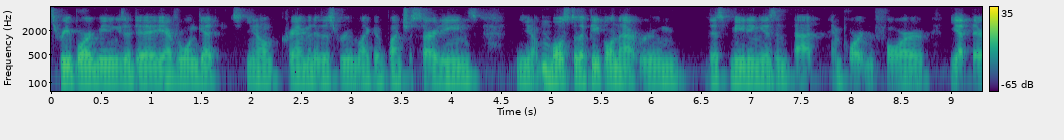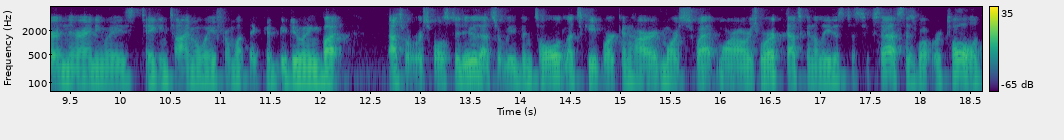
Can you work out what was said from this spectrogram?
three board meetings a day. Everyone gets, you know, cram into this room like a bunch of sardines. You know, mm-hmm. most of the people in that room, this meeting isn't that important for, yet they're in there anyways, taking time away from what they could be doing. But that's what we're supposed to do. That's what we've been told. Let's keep working hard. More sweat, more hours work. That's going to lead us to success, is what we're told.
